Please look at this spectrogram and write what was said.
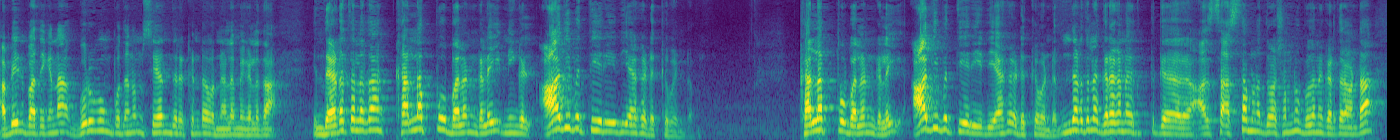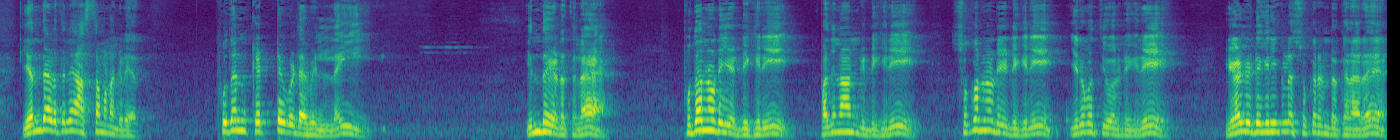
அப்படின்னு பார்த்தீங்கன்னா குருவும் புதனும் சேர்ந்திருக்கின்ற ஒரு நிலைமைகளை தான் இந்த இடத்துல தான் கலப்பு பலன்களை நீங்கள் ஆதிபத்திய ரீதியாக எடுக்க வேண்டும். கலப்பு பலன்களை ஆதிபத்திய ரீதியாக எடுக்க வேண்டும். இந்த இடத்துல கிரகணத்துக்கு அஸ்த- அஸ்தமன தோஷம்னு புதனுக்கு எடுத்த வேண்டாம். எந்த இடத்துலையும் அஸ்தமனம் கிடையாது. புதன் கெட்டு விடவில்லை. இந்த இடத்துல புதனுடைய டிகிரி பதினான்கு டிகிரி சுக்கரனுடைய டிகிரி இருபத்தி ஒரு டிகிரி ஏழு டிகிரிக்குள்ளே சுக்கரன் இருக்கிறாரு.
